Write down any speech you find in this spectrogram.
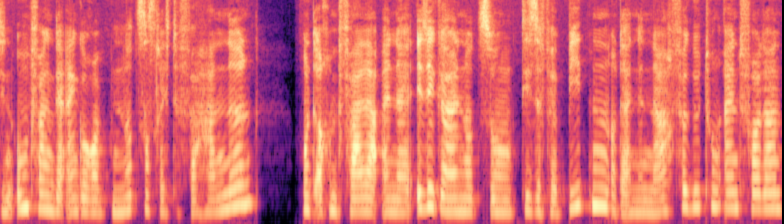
den Umfang der eingeräumten Nutzungsrechte verhandeln und auch im Falle einer illegalen Nutzung diese verbieten oder eine Nachvergütung einfordern.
